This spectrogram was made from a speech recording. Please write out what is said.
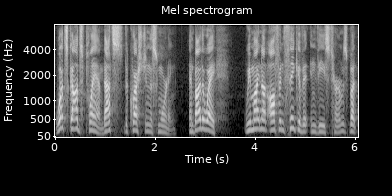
What's God's plan? That's the question this morning. And by the way, we might not often think of it in these terms, but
